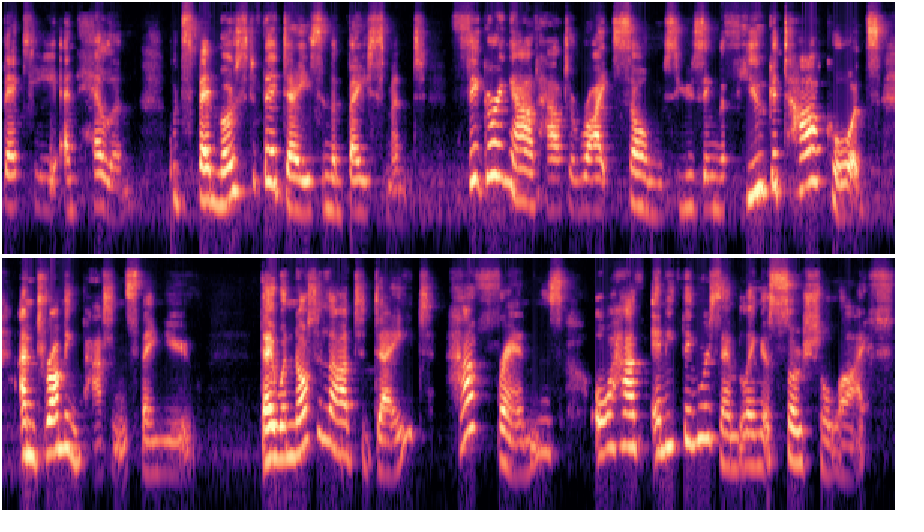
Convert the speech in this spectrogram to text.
Betty, and Helen would spend most of their days in the basement, figuring out how to write songs using the few guitar chords and drumming patterns they knew. They were not allowed to date, have friends, or have anything resembling a social life.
